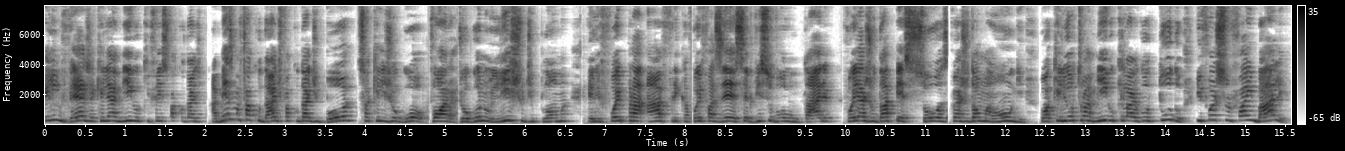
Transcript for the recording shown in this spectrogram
ele inveja aquele amigo que fez faculdade, a mesma faculdade, faculdade boa, só que ele jogou fora, jogou no lixo o diploma. Ele foi para África, foi fazer serviço voluntário, foi ajudar pessoas, foi ajudar uma ONG, ou aquele outro amigo que largou tudo e foi surfar em Bali.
